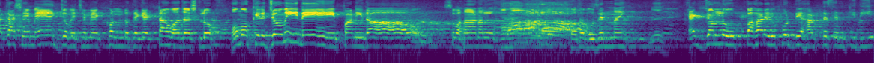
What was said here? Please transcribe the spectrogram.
আকাশে মেঘ জমেছে মেঘখণ্ড থেকে একটা আওয়াজ আসলো অমুকের জমিনে পানি দাও। সুবহানাল্লাহ। কথা বুঝেন নাই? একজন লোক পাহাড়ের উপর দিয়ে হাঁটতেছেন কি দিয়ে?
